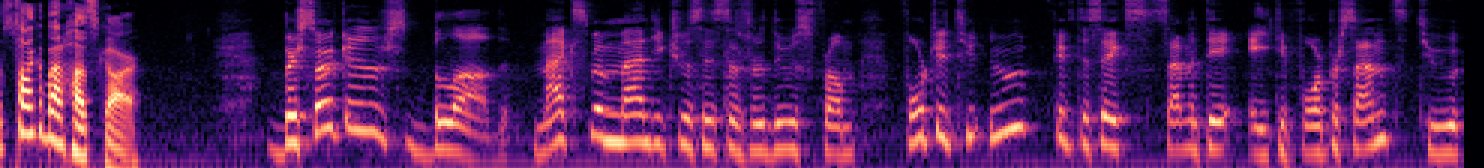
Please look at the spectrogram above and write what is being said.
Let's talk about Huskar. berserker's blood maximum magic resistance reduced from 42 56 70 84% to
